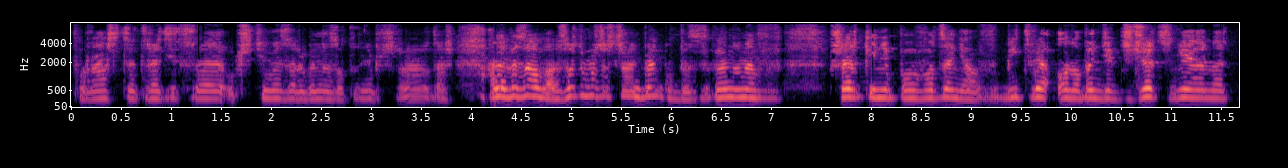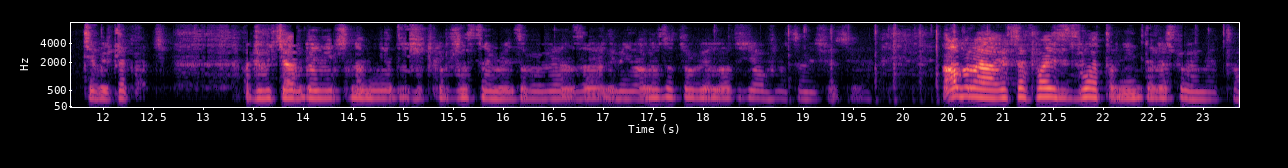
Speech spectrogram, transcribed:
porażce traci swe uczciwe zarobione złoto nie przeszkadzasz. Ale bez obaw, złoto możesz trzymać banku bez względu na wszelkie niepowodzenia. W bitwie ono będzie grzecznie na ciebie czekać. Oczywiście organiczne mnie troszeczkę przestań, więc zobowiązali ale za to wiele oddziałów na całym świecie. Dobra, ja chcę wpłacić złoto, nie interesuje mnie to.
